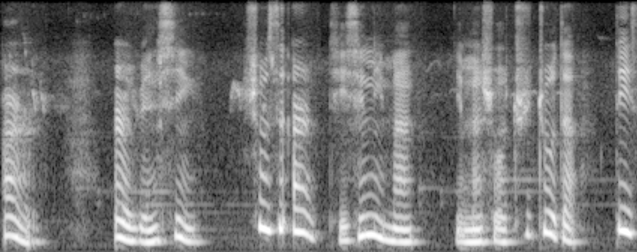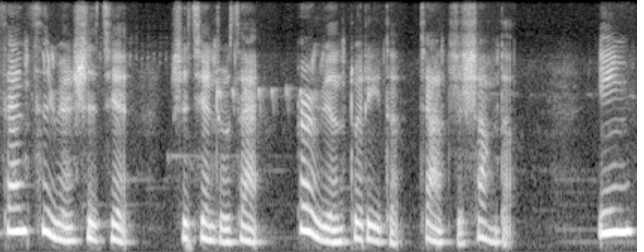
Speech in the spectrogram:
二，二元性，数字二提醒你们，你们所居住的第三次元世界是建筑在二元对立的价值上的，阴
